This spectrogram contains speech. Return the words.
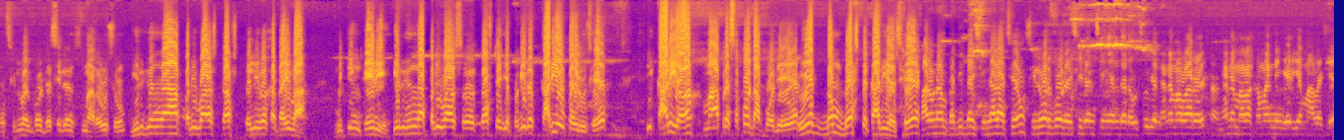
હું સિલ્વર ગોલ્ડ રેસિડેન્સમાં રહું છું. ગીરગંગા પરિવાર ટ્રસ્ટ પહેલી વખત આવ્યા. મિટિંગ કરી. ગીરગંગા પરિવાર ટ્રસ્ટે જે ભગીરથ કાર્ય ઉપાડ્યું છે એ કાર્યમાં આપણે સપોર્ટ આપવો જોઈએ. એકદમ બેસ્ટ કાર્ય છે. મારું નામ પ્રદીપભાઈ સિંગાળા છે. હું સિલ્વર ગોલ્ડ રેસિડેન્સીની અંદર રહું છું. જે નાના માવા નાના માવા કમાન્ડિંગ એરિયામાં આવે છે.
